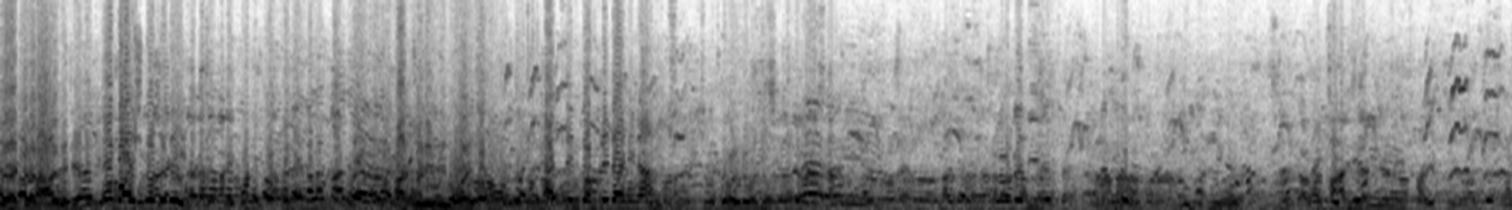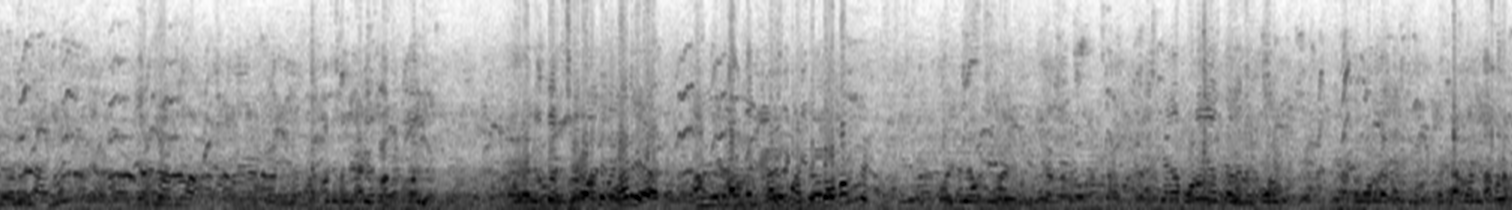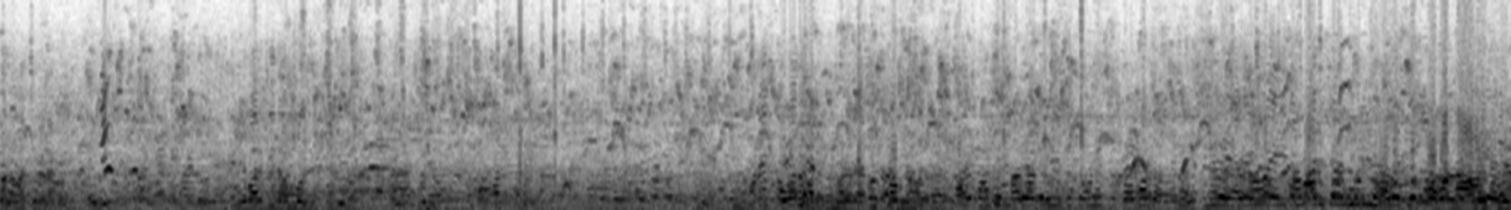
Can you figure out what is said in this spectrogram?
হাজার টাকা দাম লেগেছে এ বয়স কত দিন? আটচল্লিশ দিন বয়স। ভ্যাকসিন কমপ্লিট হয়নি না? বড় যাতে আছে বড় এত বড় দেখাচ্ছে ভালো বাচ্চা। এবার কি দাম বলছে অনেক তফাৎ আছে আমার নাম হচ্ছে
